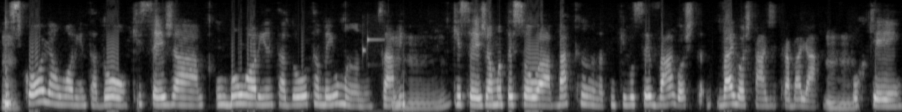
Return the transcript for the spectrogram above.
Hum. Escolha um orientador que seja um bom orientador também humano, sabe? Uhum. Que seja uma pessoa bacana, com que você vá gostar, vai gostar de trabalhar. Uhum. Porque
